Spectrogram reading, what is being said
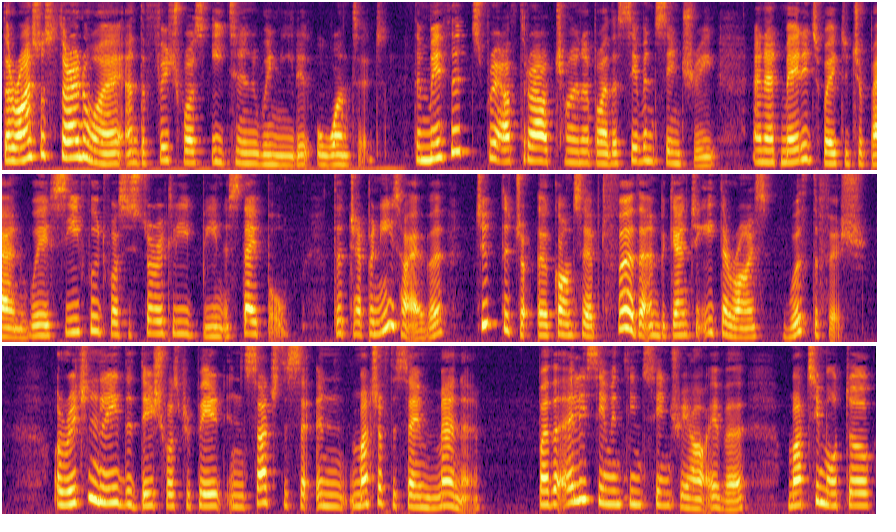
The rice was thrown away and the fish was eaten when needed or wanted. The method spread out throughout China by the 7th century and had made its way to Japan, where seafood was historically been a staple. The Japanese, however, took the uh, concept further and began to eat the rice with the fish. Originally, the dish was prepared in such the in much of the same manner. By the early 17th century, however, Matsumoto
